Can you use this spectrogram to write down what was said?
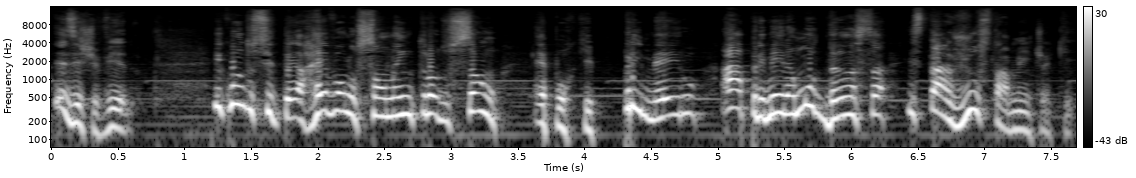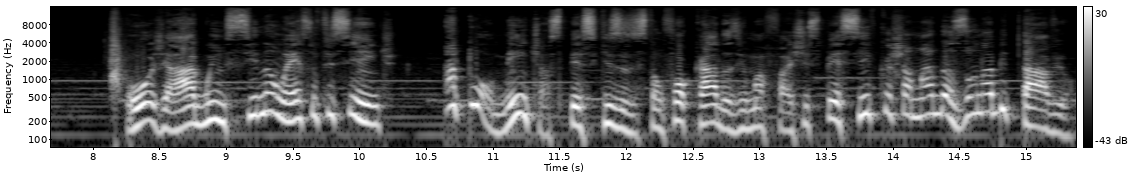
existe vida. E quando se tem a revolução na introdução, é porque, primeiro, a primeira mudança está justamente aqui. Hoje, a água em si não é suficiente. Atualmente, as pesquisas estão focadas em uma faixa específica chamada zona habitável,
